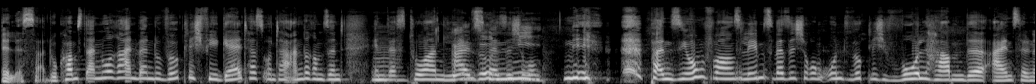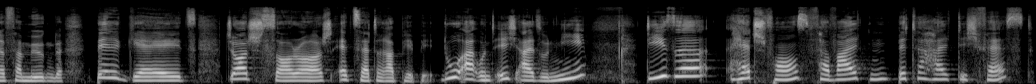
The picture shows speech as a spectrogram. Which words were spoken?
Elissa. Du kommst da nur rein, wenn du wirklich viel Geld hast. Unter anderem sind Investoren, Also Lebensversicherung, nie. Pensionfonds, Lebensversicherung und wirklich wohlhabende einzelne Vermögende. Bill Gates, George Soros etc. pp. Du und ich also nie. Diese Hedgefonds verwalten, bitte halt dich fest,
